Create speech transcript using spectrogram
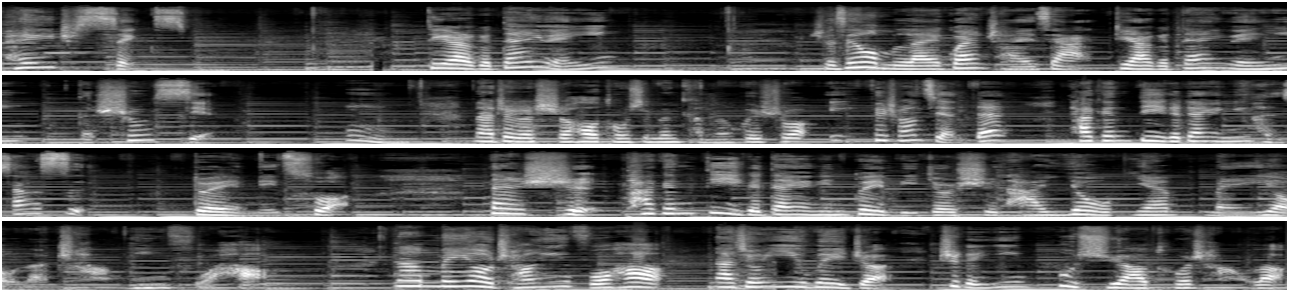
Page six，第二个单元音。首先，我们来观察一下第二个单元音的书写。嗯，那这个时候同学们可能会说：“诶，非常简单，它跟第一个单元音很相似。”对，没错。但是它跟第一个单元音对比，就是它右边没有了长音符号。那没有长音符号，那就意味着这个音不需要拖长了。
